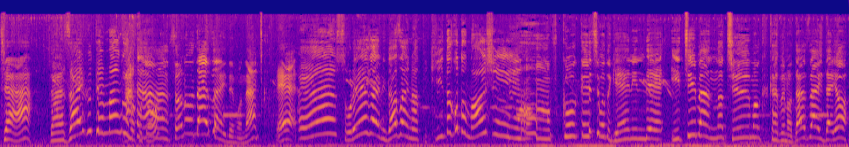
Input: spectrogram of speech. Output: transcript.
じゃあ太宰府天満宮のこと？その太宰太でもなくて。えー、それ以外に太宰なんて聞いたことないし。もう福岡吉本芸人で一番の注目株の太宰だよ。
